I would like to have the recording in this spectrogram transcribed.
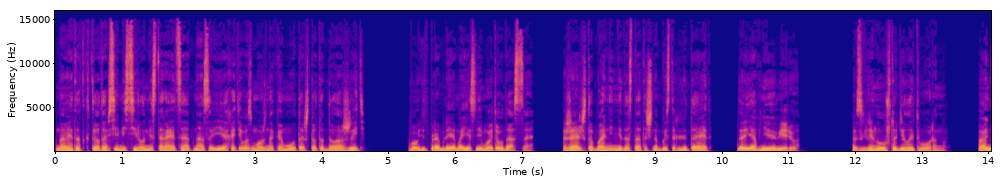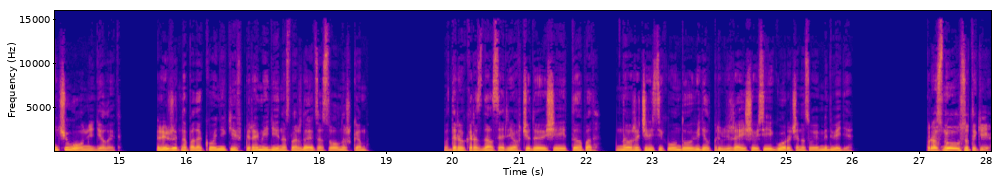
но этот кто-то всеми силами старается от нас уехать и, возможно, кому-то что-то доложить. Будет проблема, если ему это удастся. Жаль, что Банни недостаточно быстро летает, да я в нее верю. Взглянул, что делает ворон. А ничего он не делает. Лежит на подоконнике в пирамиде и наслаждается солнышком. Вдруг раздался рев чудовища и топот, но уже через секунду увидел приближающегося Егорыча на своем медведе. «Проснулся-таки!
